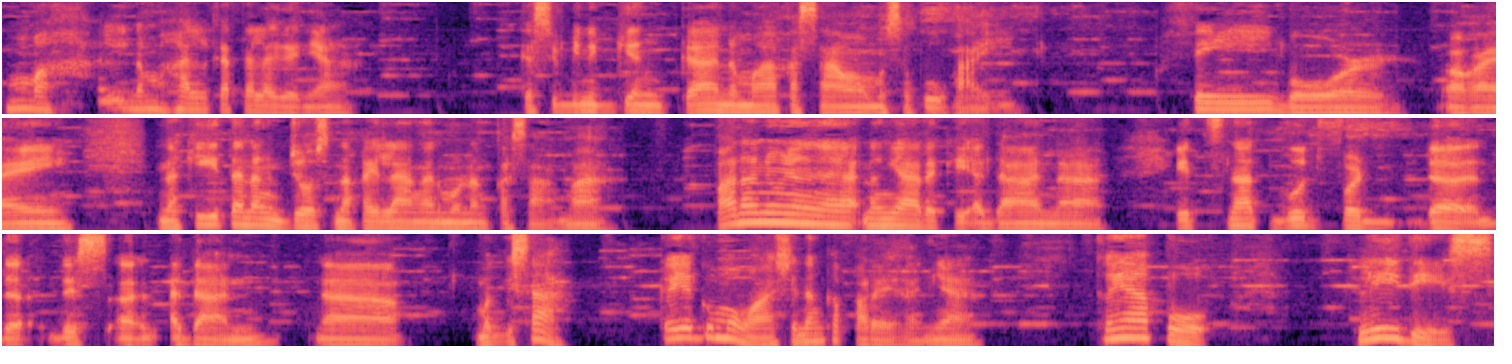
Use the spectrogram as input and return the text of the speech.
mahal na mahal ka talaga niya. Kasi binigyan ka ng mga kasama mo sa buhay. Favor. Okay? Nakita ng Diyos na kailangan mo ng kasama. Parang yung nangyari kay Adan na it's not good for the, the this uh, Adan na mag-isa. Kaya gumawa siya ng kapareha niya. Kaya po, ladies,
